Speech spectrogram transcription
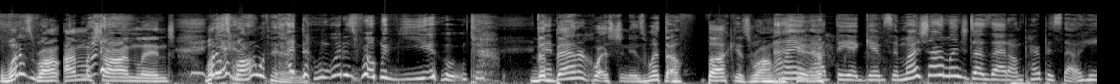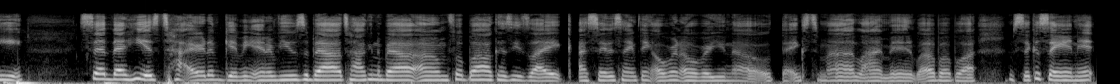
What is wrong? I'm Marshawn Lynch. What is Yes, wrong with him? I don't, what is wrong with you? The better question is, what the fuck is wrong with I am him? Althea Gibson. Marshawn Lynch does that on purpose, though. He said that he is tired of giving interviews about talking about um, football because he's like, I say the same thing over and over. You know, thanks to my alignment, blah blah blah. I'm sick of saying it.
